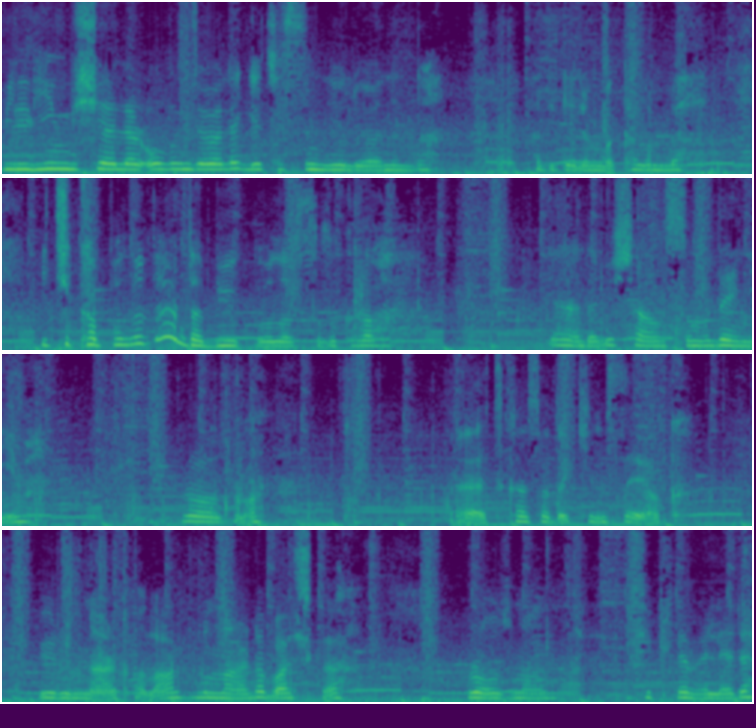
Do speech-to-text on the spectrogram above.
Bildiğim bir şeyler olunca böyle geçesim geliyor önünden. Hadi gelin bakalım be. İçi kapalıdır da büyük bir olasılıkla. Gene de bir şansımı deneyeyim. Rozman. Evet kasada kimse yok. Ürünler falan. Bunlar da başka Rozman tiplemeleri.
